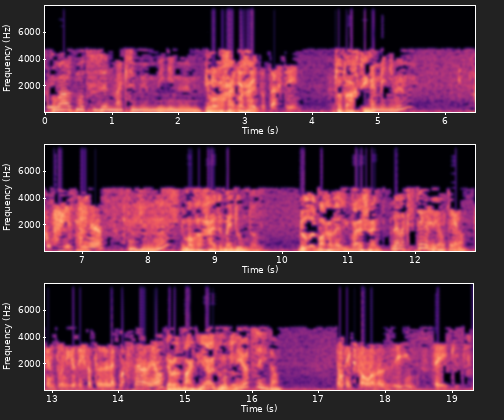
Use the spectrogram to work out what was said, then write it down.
Hoe oud moet ze zijn? Maximum, minimum? Ja, maar waar ga je, waar ga je- Tot 18. Tot 18. Een minimum? Op 14, hè? Mhm. Ja, maar wat ga je ermee doen dan? Bedoel, het mag een lelijk wijs zijn. Welk sterrenbeeld dat? Ik heb toen niet gezegd dat het lelijk mag zijn, hè? Ja, maar dat maakt niet uit hoe... Moet niet uit, zeg dan. Ja, maar ik zal het wel zien, zeg ik.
